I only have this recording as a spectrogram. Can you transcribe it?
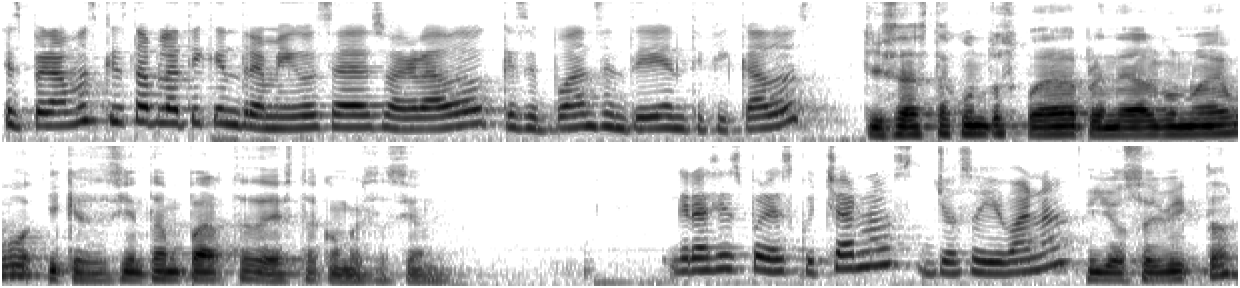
Esperamos que esta plática entre amigos sea de su agrado, que se puedan sentir identificados. Quizás hasta juntos puedan aprender algo nuevo y que se sientan parte de esta conversación. Gracias por escucharnos, yo soy Ivana. Y yo soy Víctor.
